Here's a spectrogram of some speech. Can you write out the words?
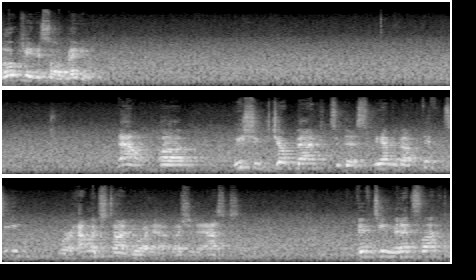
locate us already. Now, uh, we should jump back to this. We have about 15, or how much time do I have? I should ask someone. 15 minutes left?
